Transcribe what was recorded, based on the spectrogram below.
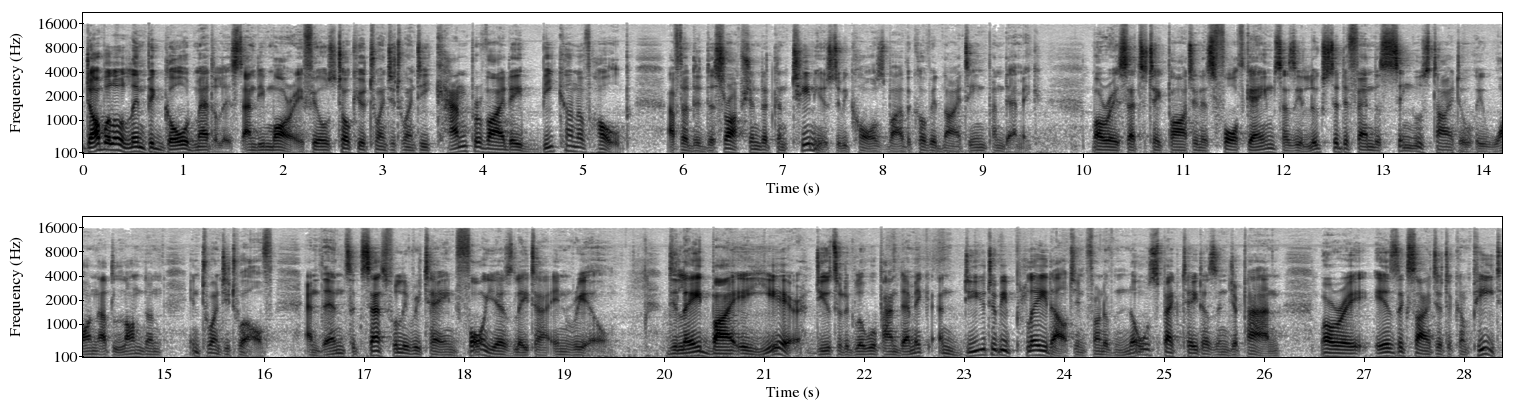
Double Olympic gold medalist Andy Murray feels Tokyo 2020 can provide a beacon of hope after the disruption that continues to be caused by the COVID-19 pandemic. Murray is set to take part in his fourth games as he looks to defend the singles title he won at London in 2012 and then successfully retained four years later in Rio. Delayed by a year due to the global pandemic and due to be played out in front of no spectators in Japan, Murray is excited to compete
